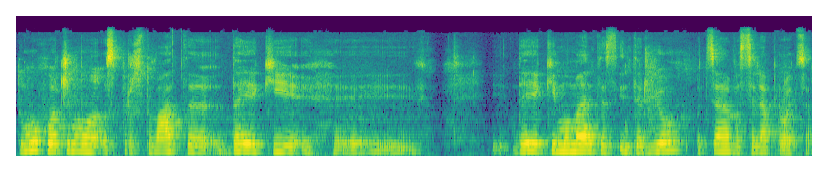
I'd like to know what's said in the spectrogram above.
Тому хочемо спростувати деякі, е, деякі моменти з інтерв'ю отця Василя Проця.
